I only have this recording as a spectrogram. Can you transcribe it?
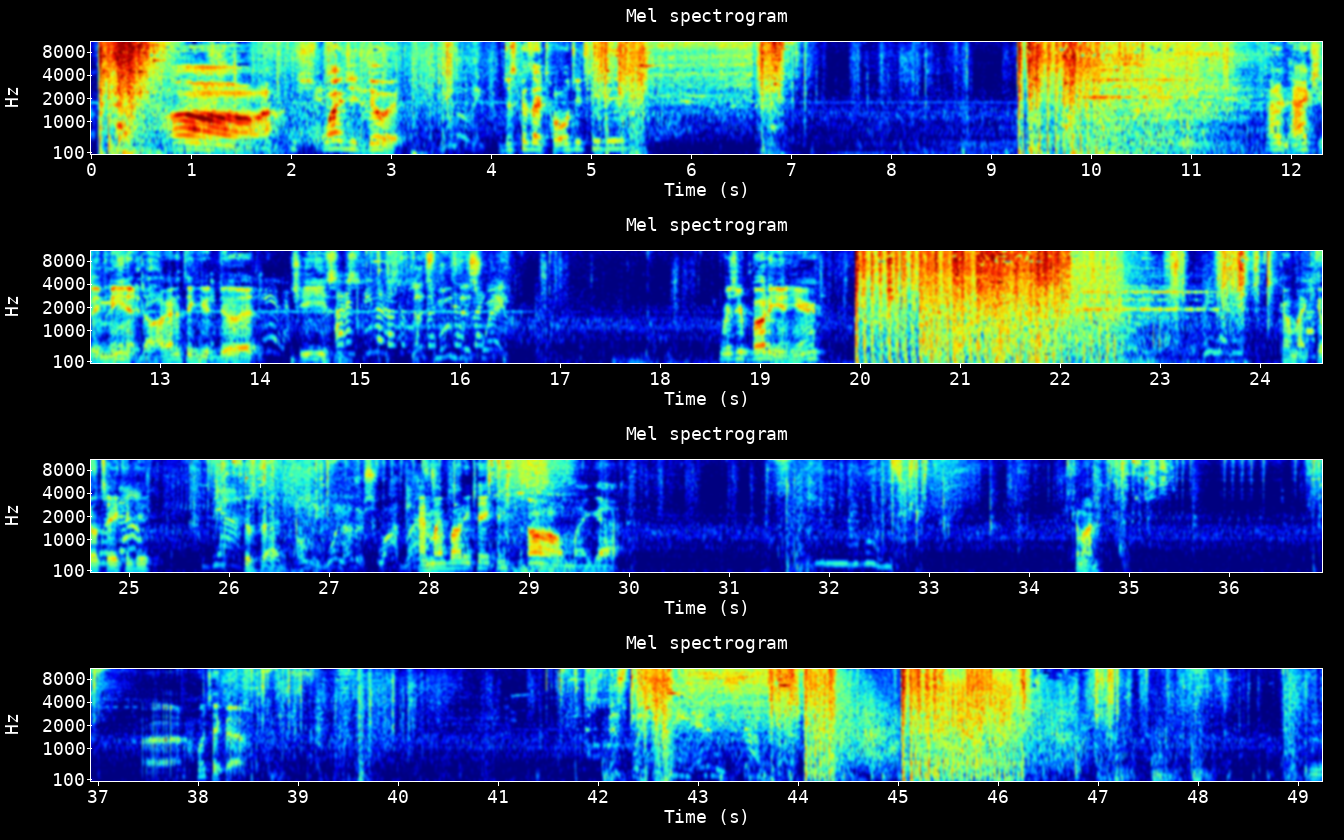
Oh, why'd you do it? Just because I told you to, dude? I didn't actually mean it, dog. I didn't think you'd do it. Jesus. Haven't seen a lot of Let's move this way. Where's your buddy in here? Got my kill taken, dude. Feels bad. Only one other squad left. And my body taken? Oh my god. Healing my wounds. Come on. Uh, we'll take that. This place has seen enemy stuff.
